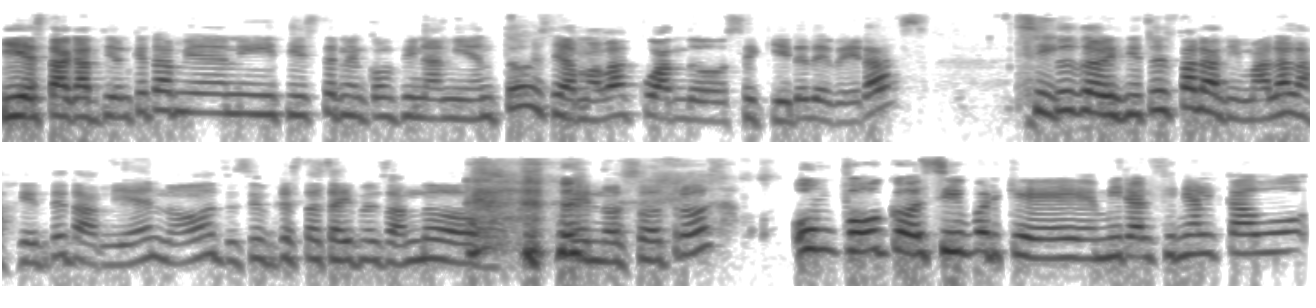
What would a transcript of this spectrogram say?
Y esta canción que también hiciste en el confinamiento se llamaba Cuando se quiere de veras. Sí. Esto lo hiciste para animar a la gente también, ¿no? Tú siempre estás ahí pensando en nosotros. Un poco, sí, porque mira, al fin y al cabo,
